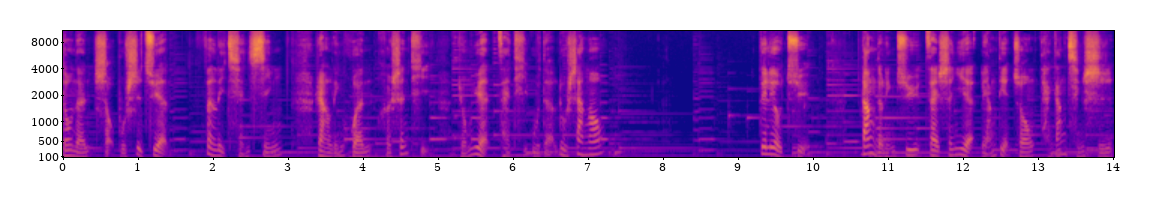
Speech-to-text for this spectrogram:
都能手不释卷，奋力前行，让灵魂和身体永远在体悟的路上哦。第六句，当你的邻居在深夜两点钟弹钢琴时，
